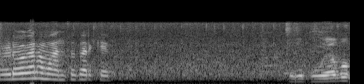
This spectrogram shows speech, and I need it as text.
एवढं बघा ना माणसासारखे. तुझी भुया बघ.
